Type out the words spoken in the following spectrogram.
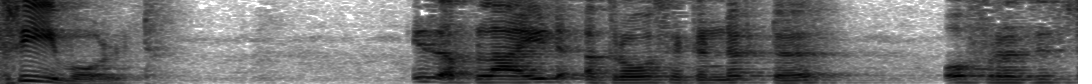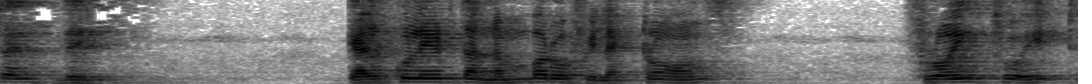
three volt is applied across a conductor of resistance this calculate the number of electrons flowing through it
